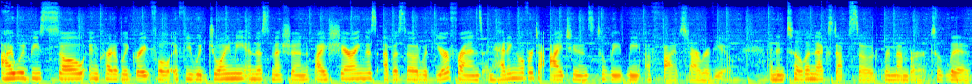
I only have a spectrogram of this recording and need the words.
I would be so incredibly grateful if you would join me in this mission by sharing this episode with your friends and heading over to iTunes to leave me a five star review. And until the next episode, remember to live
